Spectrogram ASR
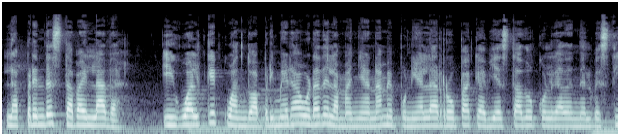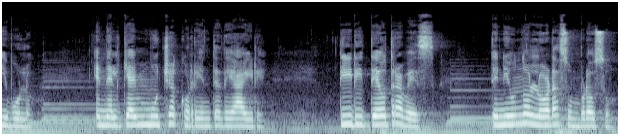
La prenda estaba helada, igual que cuando a primera hora de la mañana me ponía la ropa que había estado colgada en el vestíbulo, en el que hay mucha corriente de aire. Tirité otra vez. Tenía un olor asombroso.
